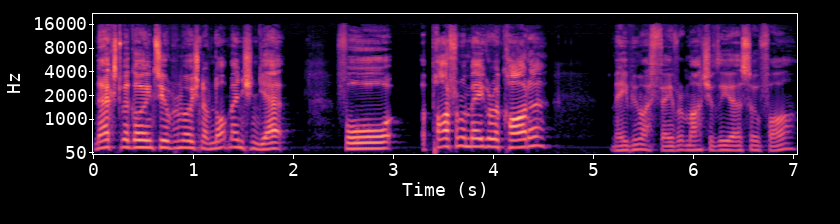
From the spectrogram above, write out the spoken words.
Next, we're going to a promotion I've not mentioned yet. For apart from Omega Okada, maybe my favorite match of the year so far.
